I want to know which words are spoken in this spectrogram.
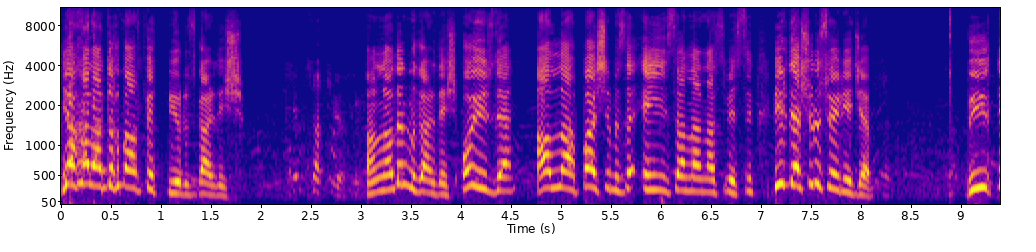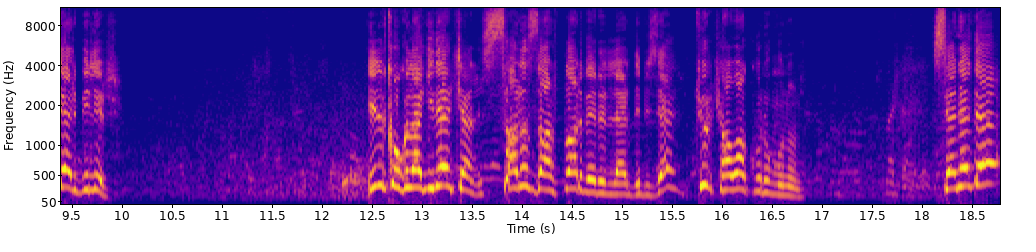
Yakaladık mı affetmiyoruz kardeşim. Anladın mı kardeş? O yüzden Allah başımıza iyi insanlar nasip etsin. Bir de şunu söyleyeceğim. Büyükler bilir. İlkokula giderken sarı zarflar verirlerdi bize. Türk Hava Kurumu'nun. Senede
